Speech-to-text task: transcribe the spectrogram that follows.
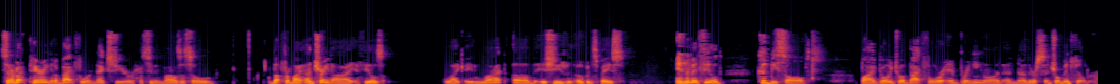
center back pairing in a back four next year, assuming Miles is sold. But from my untrained eye, it feels like a lot of the issues with open space in the midfield could be solved by going to a back four and bringing on another central midfielder.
